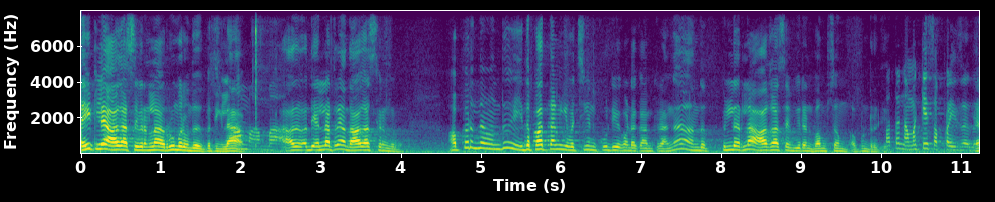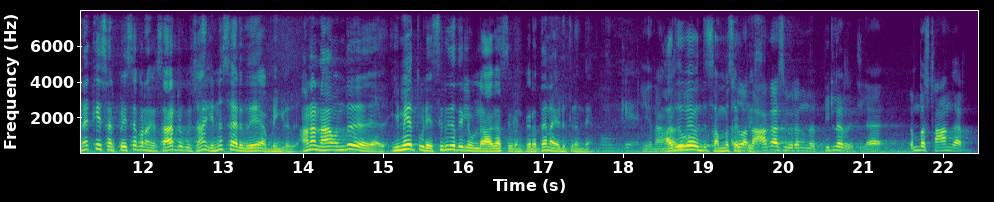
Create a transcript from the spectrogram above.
டைட்டிலே ஆகாச வீரன்லாம் ரூமர் வந்தது பார்த்தீங்களா அது வந்து எல்லா இடத்துலையும் அந்த ஆகாச வீரன் அப்புறம் தான் வந்து இதை பார்த்தா நீங்கள் வச்சிங்கன்னு கூட்டிய கொண்ட காமிக்கிறாங்க. அந்த பில்லரில் ஆகாச வீரன் வம்சம் அப்படின்னு இருக்கு. நமக்கே சர்ப்ரைஸ் அது. எனக்கே சர்ப்ரைஸாக அப்புறம் சார் இருக்கு சார் என்ன சார் இது? அப்படிங்கிறது. ஆனால் நான் வந்து இமயத்துடைய சிறுகதையில் உள்ள ஆகாச வீரன் பேரை தான் நான் எடுத்திருந்தேன். அதுவே வந்து செம்ம சர்ப்ரைஸ் ஆகாச வீரன் அந்த பில்லர் இருக்குல்ல ரொம்ப ஸ்ட்ராங்கா இருந்தது.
